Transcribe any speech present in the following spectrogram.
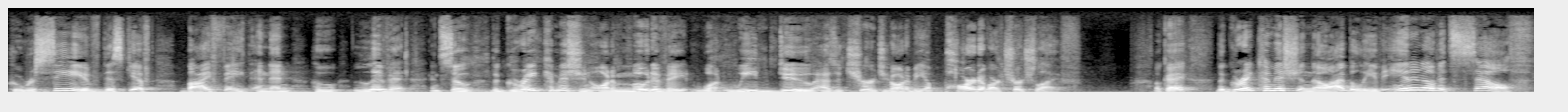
who receive this gift by faith and then who live it. And so the Great Commission ought to motivate what we do as a church. It ought to be a part of our church life. Okay? The Great Commission, though, I believe, in and of itself,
